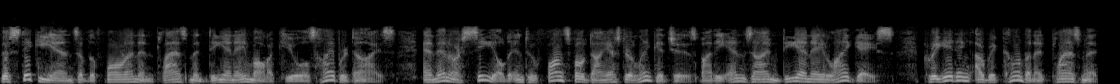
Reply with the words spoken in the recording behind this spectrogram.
The sticky ends of the foreign and plasmid DNA molecules hybridize and then are sealed into phosphodiester linkages by the enzyme DNA ligase, creating a recombinant plasmid.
